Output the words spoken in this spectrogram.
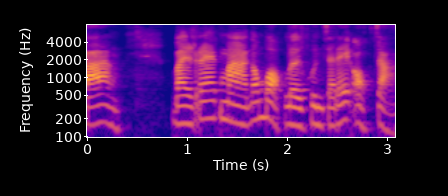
บ้าง ใบแรกมาต้องบอกเลยคุณจะได้ออกจาก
